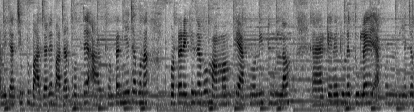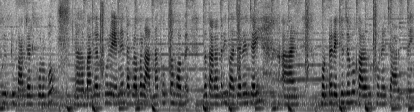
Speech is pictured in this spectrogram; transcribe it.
আমি যাচ্ছি একটু বাজারে, বাজার করতে। আর ফোনটা নিয়ে যাব না। ফোনটা রেখে যাব। মামামকে এখনই তুললাম। টেনে টুনে তুলে এখন নিয়ে যাব একটু বাজার করব। বাজার করে এনে তারপর আবার রান্না করতে হবে। তো তাড়াতাড়ি বাজারে যাই। আর ফোনটা রেখে যাব কারণ ফোনে চার্জ নেই।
